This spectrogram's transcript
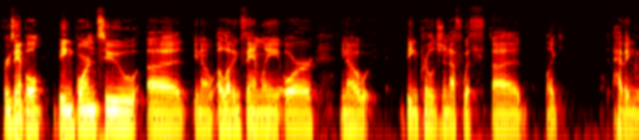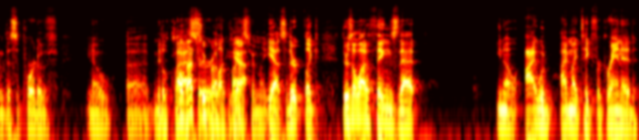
for example, being born to uh, you know, a loving family or, you know, being privileged enough with uh like having the support of, you know, uh middle class Oh, or super upper lucky, class yeah. family. Yeah, so there like there's a lot of things that you know, I would I might take for granted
